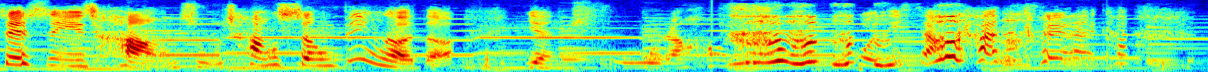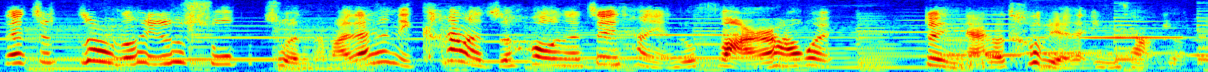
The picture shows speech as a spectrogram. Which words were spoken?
这是一场主唱生病了的演出，然后如果你想看，你可以来看。那这这种东西就是说不准的嘛。但是你看了之后呢，这一场演出反而还会对你来说特别的印象深刻。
